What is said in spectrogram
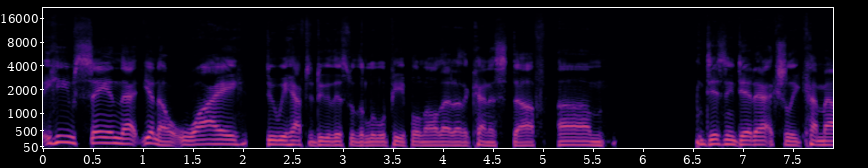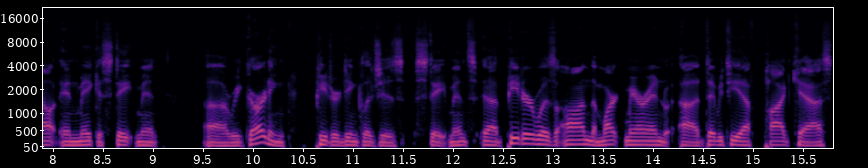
he was saying that, you know, why do we have to do this with the little people and all that other kind of stuff? Um, Disney did actually come out and make a statement uh, regarding Peter Dinklage's statements. Uh, Peter was on the Marc Maron uh, WTF podcast,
